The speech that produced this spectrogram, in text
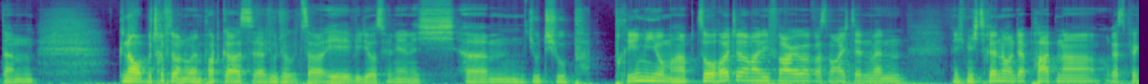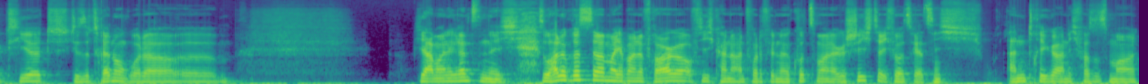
Dann, genau, betrifft aber nur den Podcast. Äh, YouTube gibt es ja eh Videos, wenn ihr nicht ähm, YouTube Premium habt. So, heute mal die Frage, was mache ich denn, wenn ich mich trenne und der Partner respektiert diese Trennung oder äh, ja, meine Grenzen nicht. So, hallo Christian, ich habe eine Frage, auf die ich keine Antwort finde. Kurz mal eine Geschichte. Ich würde es jetzt nicht anträgern, ich fasse es mal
